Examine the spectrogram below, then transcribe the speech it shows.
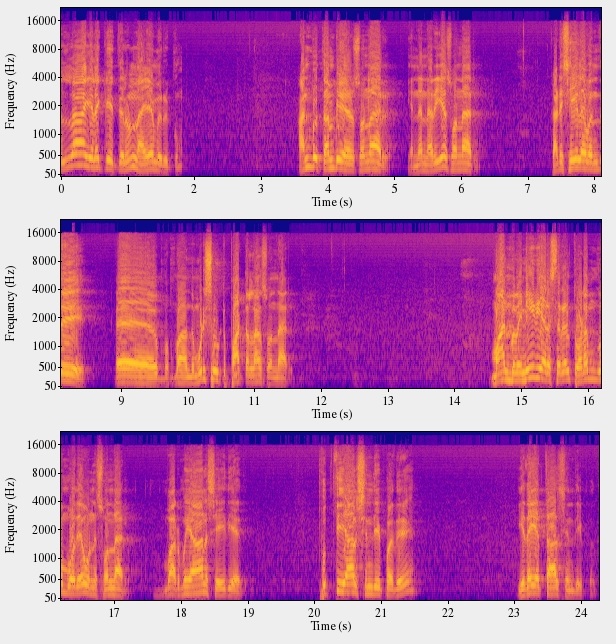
எல்லா இலக்கியத்திலும் நயம் இருக்கும். அன்பு தம்பி சொன்னார் என்ன நிறைய சொன்னார். கடைசியில் வந்து அந்த முடிசூட்டு விட்டு பாட்டெல்லாம் சொன்னார். மாண்புமை நீதி அரசர்கள் தொடங்கும் போதே ஒன்று சொன்னார். ரொம்ப அருமையான செய்தி அது. புத்தியால் சிந்திப்பது இதயத்தால் சிந்திப்பது.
